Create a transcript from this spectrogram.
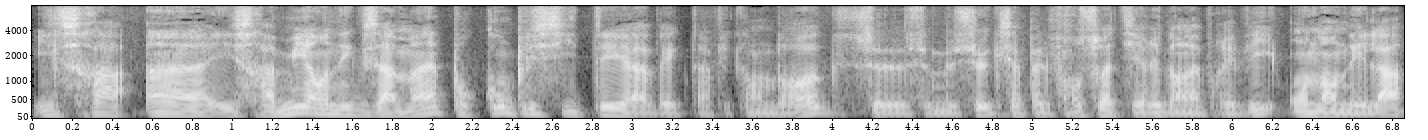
il sera, un, il sera mis en examen pour complicité avec trafiquants de drogue, ce, ce monsieur qui s'appelle François Thierry dans la vraie vie. On en est là.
